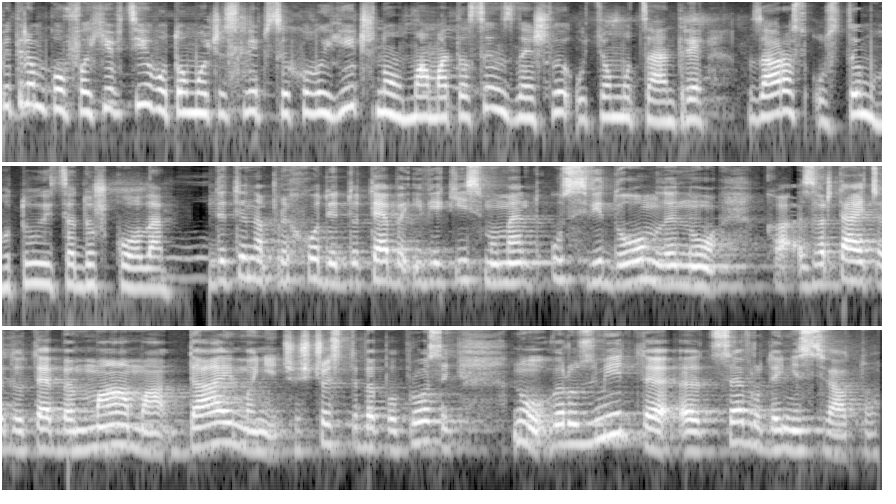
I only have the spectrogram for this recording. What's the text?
Підтримку фахівців, у тому числі психологічну, мама та син знайшли у цьому центрі. Зараз Устим готується до школи. Дитина приходить до тебе і в якийсь момент усвідомлено звертається до тебе мама, дай мені чи щось тебе попросить. Ну ви розумієте, е, це в родині свято.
